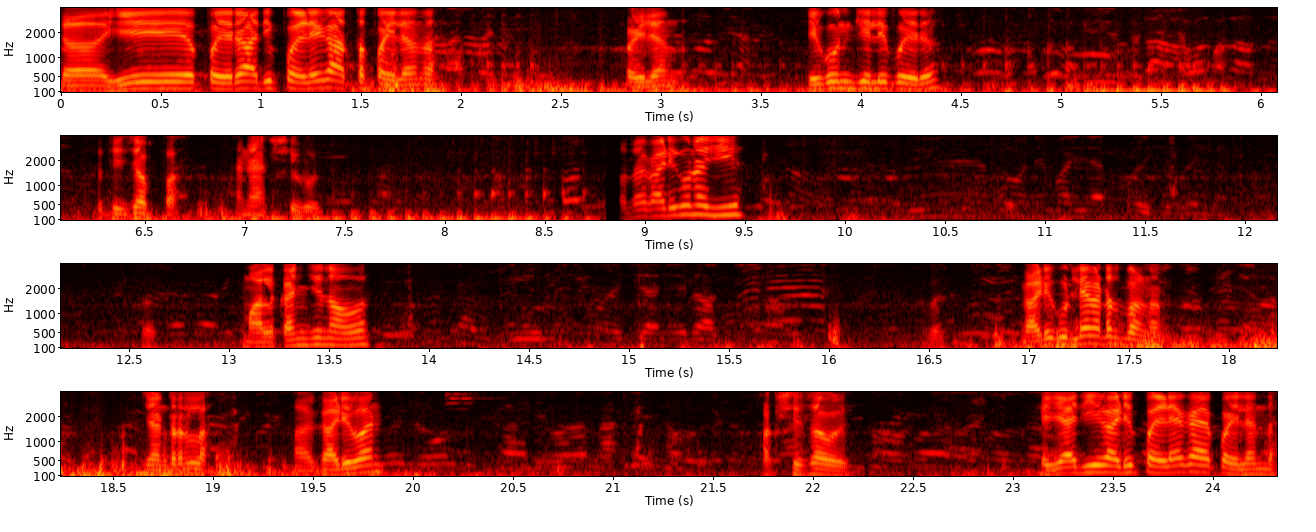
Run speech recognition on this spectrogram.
हे पहिरं आधी पळले का आता पहिल्यांदा? पहिल्यांदा. हे कोण केले पहिरं? सतीश अप्पा आणि अक्षय गोत आता गाडी कोणाची? मालकांची नावं? बरं. गाडी कुठल्या गाडात पाहणार जनरलला. गाडीवान अक्षय सावळे. ह्याच्या आधी गाडी पळल्या काय पहिल्यांदा?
